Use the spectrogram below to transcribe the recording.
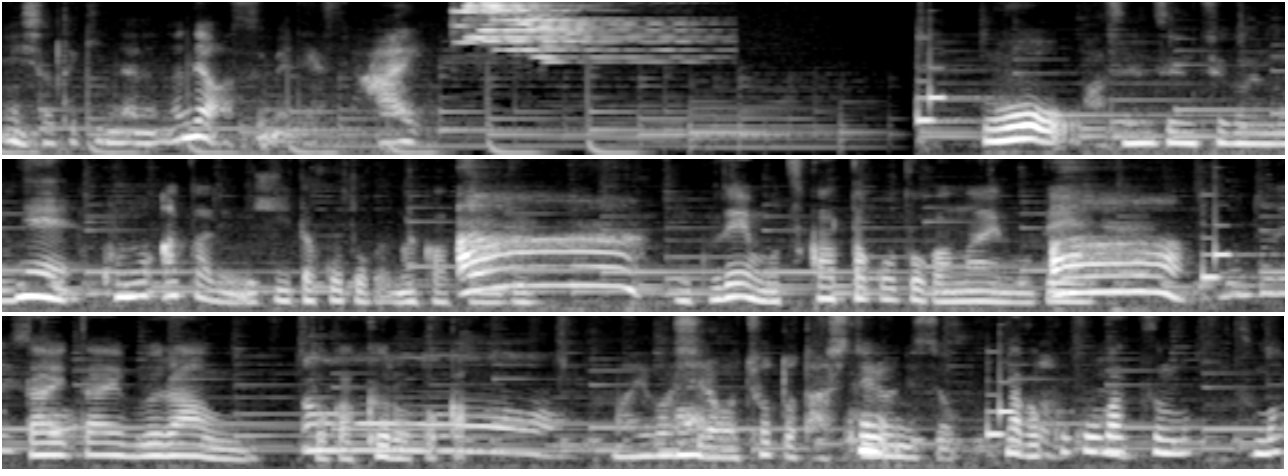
印象的になるのでおすすめです。はい。おお全然違います。ねこの辺りに引いたことがなかったんでグレーも使ったことがないのでだいたいブラウンとか黒とか。前頭はちょっと足してるんですよ。なんかここがつまつま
